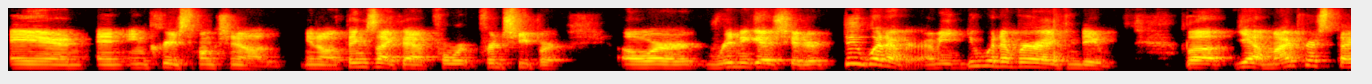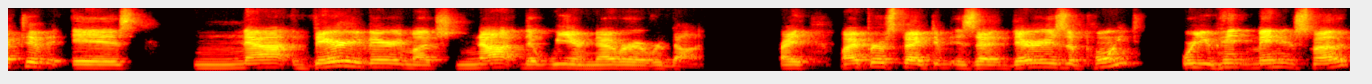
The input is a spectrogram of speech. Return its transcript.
and and increase functionality? You know, things like that for for cheaper or renegotiate or do whatever. I mean, do whatever I can do. But yeah, my perspective is not very, very much not that we are never ever done. Right. My perspective is that there is a point where you hit maintenance mode.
